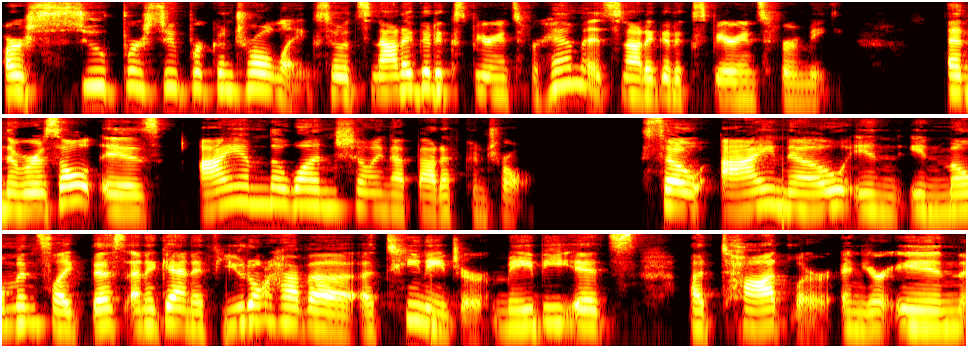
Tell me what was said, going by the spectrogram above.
are super, super controlling. So it's not a good experience for him. It's not a good experience for me. And the result is I am the one showing up out of control. So I know in in moments like this, and again, if you don't have a, a, teenager, maybe it's a toddler and you're in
